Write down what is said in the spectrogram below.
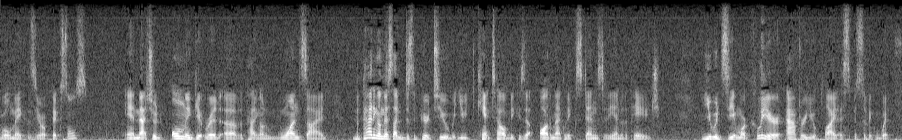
will make 0 pixels. And that should only get rid of the padding on one side, the padding on this side disappeared too, but you can't tell because it automatically extends to the end of the page. You would see it more clear after you applied a specific width,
